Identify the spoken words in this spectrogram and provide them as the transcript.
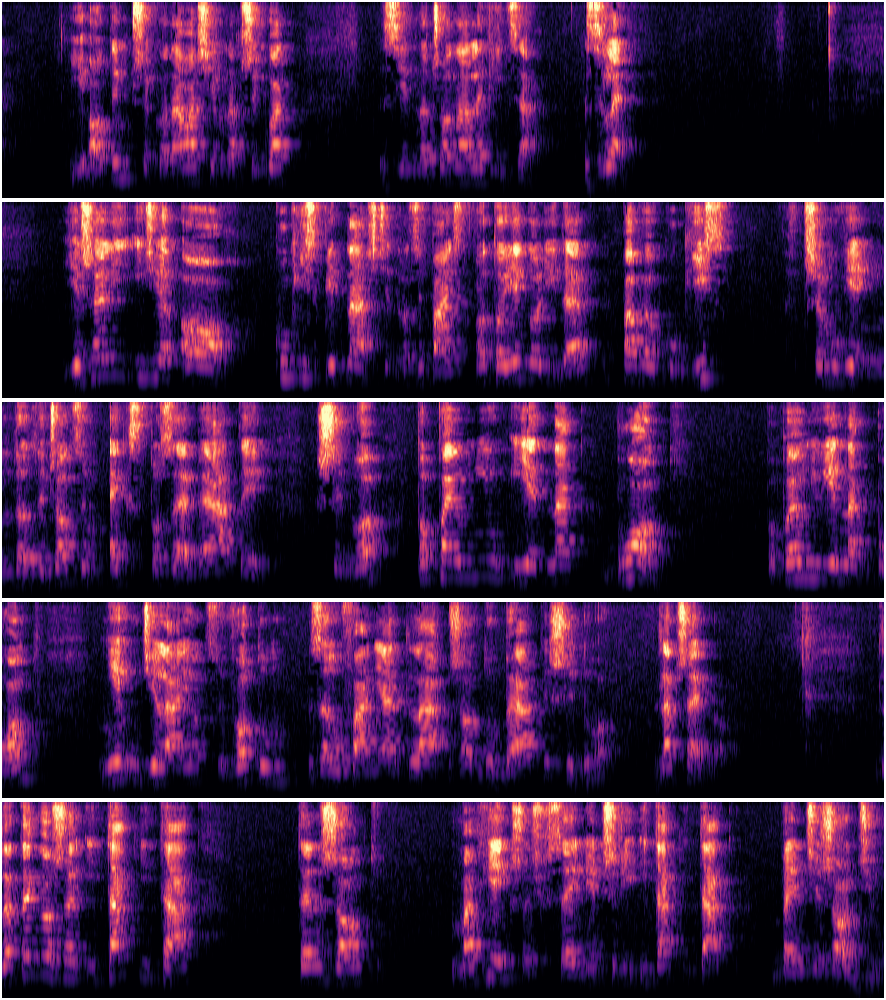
I o tym przekonała się na przykład Zjednoczona Lewica, ZLEW. Jeżeli idzie o Kukiz 15, drodzy Państwo, to jego lider, Paweł Kukiz, w przemówieniu dotyczącym expose Beaty Szydło, popełnił jednak błąd. Popełnił jednak błąd, nie udzielając wotum zaufania dla rządu Beaty Szydło. Dlaczego? Dlatego, że i tak, i tak ten rząd ma większość w Sejmie, czyli i tak, i tak będzie rządził.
